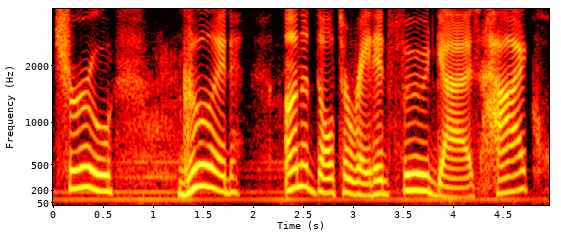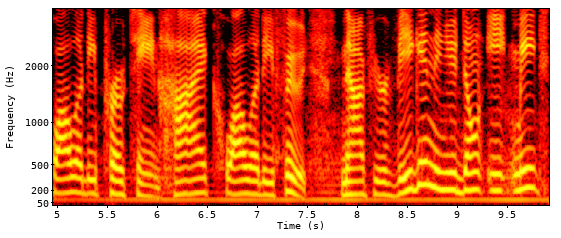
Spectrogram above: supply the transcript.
true good unadulterated food, guys. High quality protein, high quality food. Now, if you're vegan and you don't eat meat,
